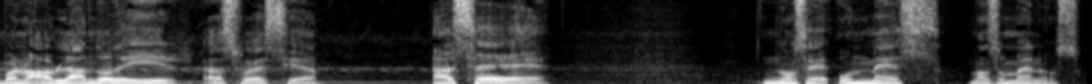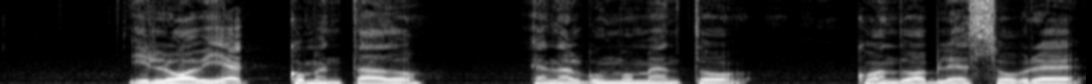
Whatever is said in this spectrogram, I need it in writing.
Bueno, hablando de ir a Suecia, hace, no sé, un mes más o menos. Y lo había comentado en algún momento cuando hablé sobre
